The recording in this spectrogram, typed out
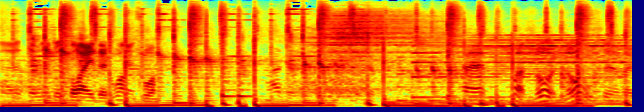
Uh, the little glider wants one. Uh, well, no, normal servo.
